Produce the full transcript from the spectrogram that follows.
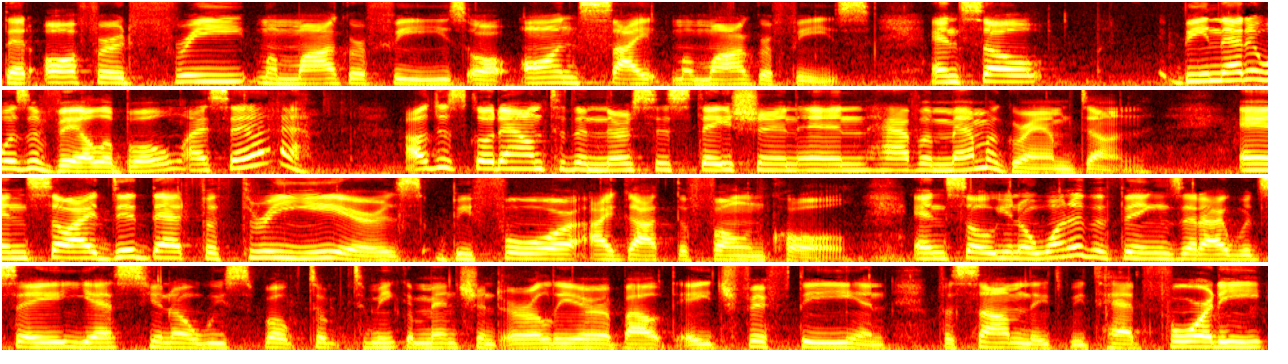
that offered free mammographies or on site mammographies. And so, being that it was available, I said, eh, I'll just go down to the nurse's station and have a mammogram done. And so I did that for three years before I got the phone call. And so, you know, one of the things that I would say, yes, you know, we spoke to, Temeika mentioned earlier about age 50, and for some, they, we had 40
